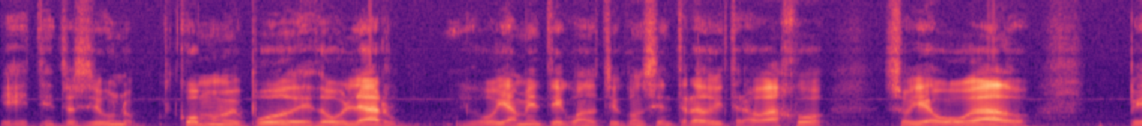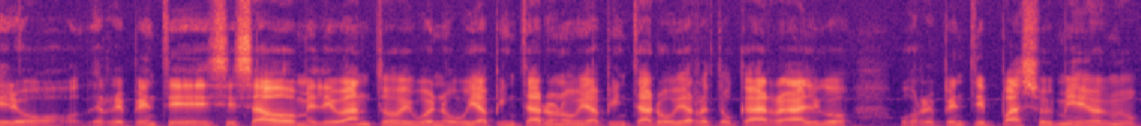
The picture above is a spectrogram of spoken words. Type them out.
Este, entonces uno, ¿cómo me puedo desdoblar? Obviamente cuando estoy concentrado y trabajo, soy abogado, pero de repente ese sábado me levanto y bueno, voy a pintar o no voy a pintar, o voy a retocar algo, o de repente paso y miro y me digo,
